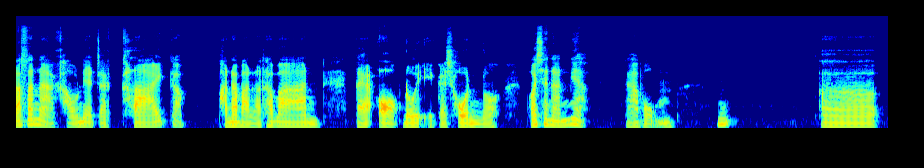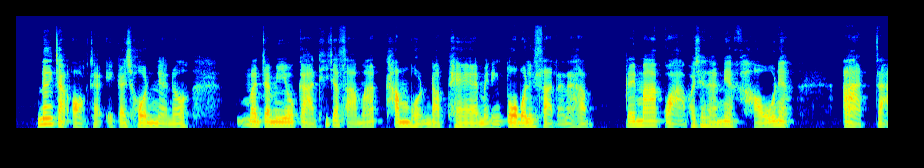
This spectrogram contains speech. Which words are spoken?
ลักษณะเขาเนี่ยจะคล้ายกับพันธบัตรรัฐบาล แต่ออกโดยเอกชนเนาะเพราะฉะนั้นเนี่ยนะครับผมเนื่องจากออกจากเอกชนเนี่ยเนาะมันจะมีโอกาสที่จะสามารถทำผลตอบแทนหมายถึงตัวบริษัทนะครับ ได้มากกว่า เพราะฉะนั้นเนี่ยเขาเนี่ยอาจจะ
